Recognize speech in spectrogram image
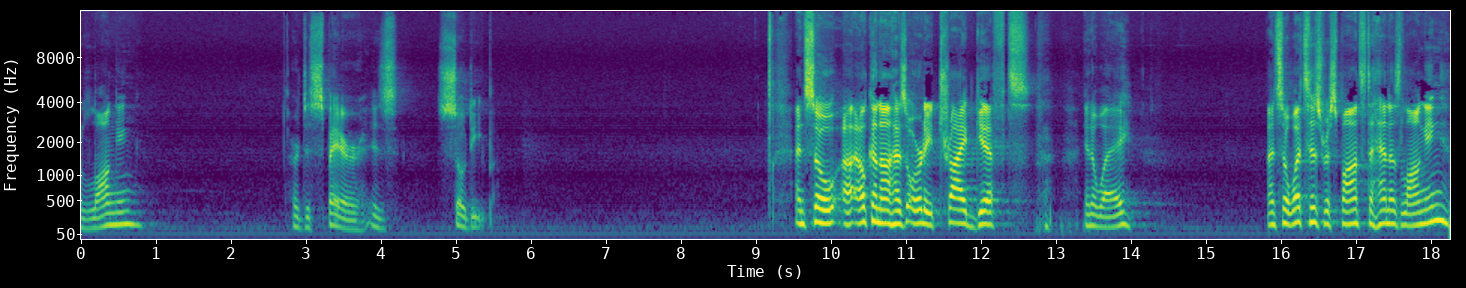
her longing, her despair is so deep. And so uh, Elkanah has already tried gifts in a way. And so, what's his response to Hannah's longing?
